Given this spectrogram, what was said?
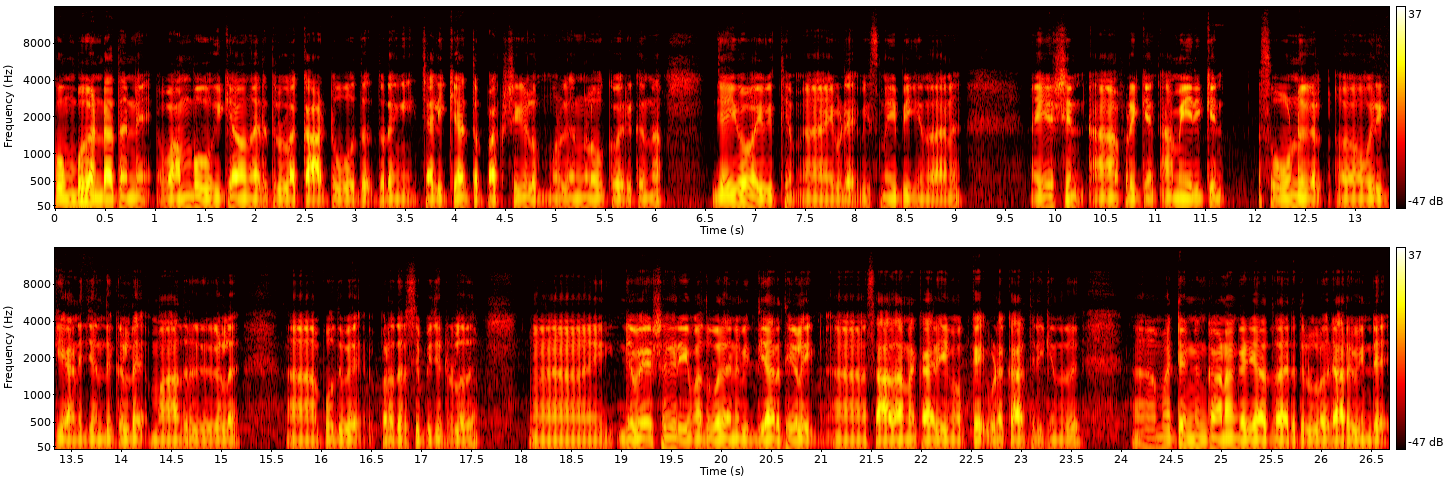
കൊമ്പ് കണ്ടാൽ തന്നെ വമ്പ് ഊഹിക്കാവുന്ന തരത്തിലുള്ള കാട്ടുപോത്ത് തുടങ്ങി ചലിക്കാത്ത പക്ഷികളും മൃഗങ്ങളും ഒക്കെ ഒരുക്കുന്ന ജൈവ വൈവിധ്യം ഇവിടെ വിസ്മയിപ്പിക്കുന്നതാണ്. ഏഷ്യൻ ആഫ്രിക്കൻ അമേരിക്കൻ സോണുകൾ ഒരുക്കിയാണ് ജന്തുക്കളുടെ മാതൃകകൾ പൊതുവെ പ്രദർശിപ്പിച്ചിട്ടുള്ളത്. ഗവേഷകരെയും അതുപോലെ തന്നെ വിദ്യാർത്ഥികളെയും സാധാരണക്കാരെയും ഒക്കെ ഇവിടെ കാത്തിരിക്കുന്നത് മറ്റെങ്ങും കാണാൻ കഴിയാത്ത തരത്തിലുള്ള ഒരു അറിവിന്റെ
